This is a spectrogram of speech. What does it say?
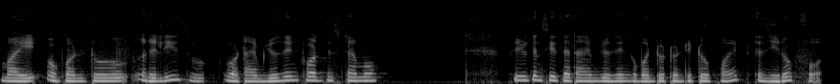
my Ubuntu release what I'm using for this demo. So you can see that I am using Ubuntu 22.04.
